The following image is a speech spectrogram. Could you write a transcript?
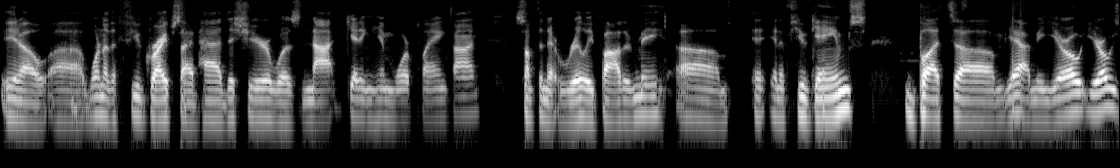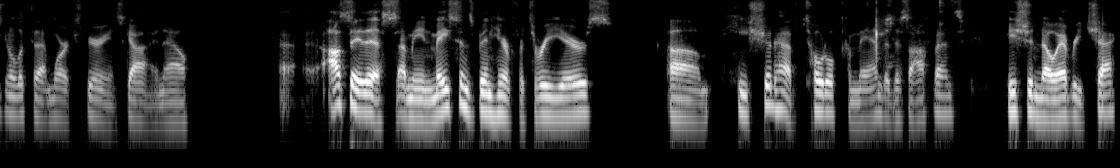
you know, uh, one of the few gripes I've had this year was not getting him more playing time. Something that really bothered me um, in, in, a few games. But um, yeah, I mean, you're you're always going to look to that more experienced guy. Now, uh, I'll say this: I mean, Mason's been here for three years. Um, he should have total command of this offense. He should know every check.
